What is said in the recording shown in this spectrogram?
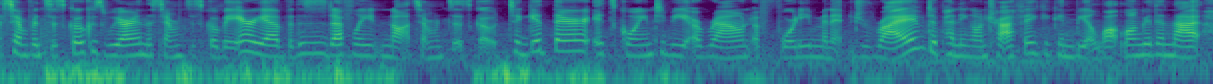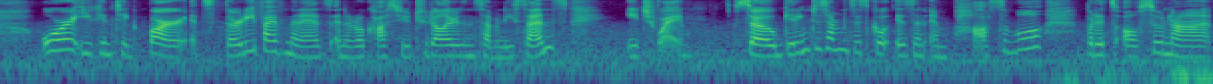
San Francisco, because we are in the San Francisco Bay Area, but this is definitely not San Francisco. To get there, it's going to be around a 40 minute drive, depending on traffic. It can be a lot longer than that. Or you can take BART, it's 35 minutes and it'll cost you $2.70 each way. So getting to San Francisco isn't impossible, but it's also not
